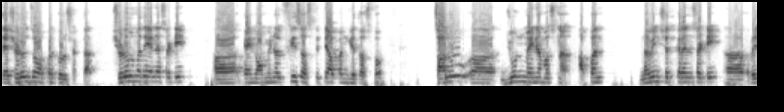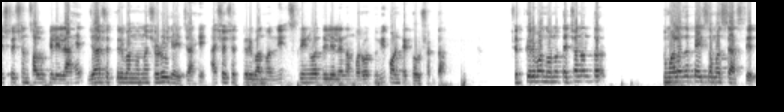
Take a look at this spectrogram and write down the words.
त्या शेड्यूलचा वापर करू शकता. शेड्यूल मध्ये येण्यासाठी काही नॉमिनल फीस असते ते आपण घेत असतो. चालू जून महिन्यापासून आपण नवीन शेतकऱ्यांसाठी रजिस्ट्रेशन चालू केलेले आहे. ज्या शेतकरी बांधवांना शेड्यूल घ्यायचे आहे अशा शेतकरी बांधवांनी स्क्रीनवर दिलेल्या नंबरवर तुम्ही कॉन्टॅक्ट करू शकता. शेतकरी बांधवांना त्याच्यानंतर तुम्हाला जर काही समस्या असतील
